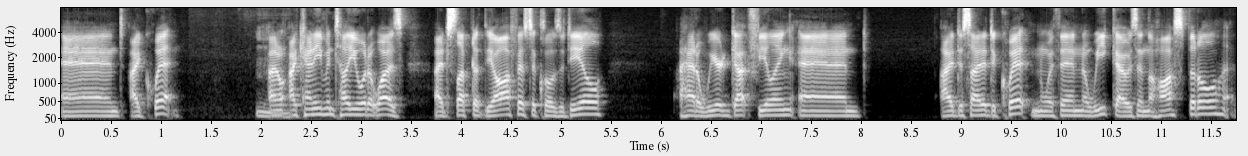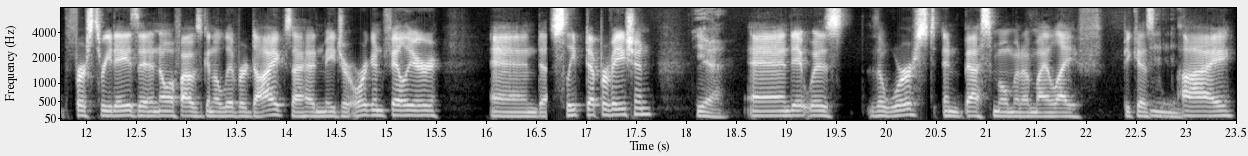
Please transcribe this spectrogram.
And I quit. Mm. I don't I can't even tell you what it was. I'd slept at the office to close a deal. I had a weird gut feeling and I decided to quit. And within a week, I was in the hospital. The first three days, they didn't know if I was going to live or die because I had major organ failure and uh, sleep deprivation. Yeah. And it was the worst and best moment of my life because mm. I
